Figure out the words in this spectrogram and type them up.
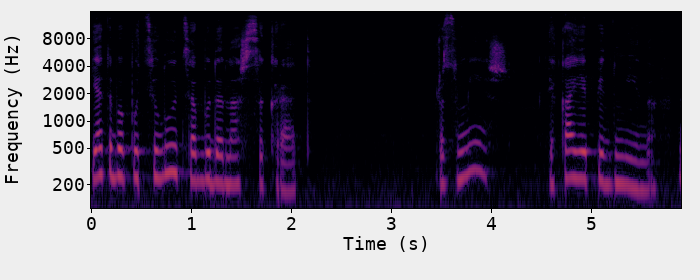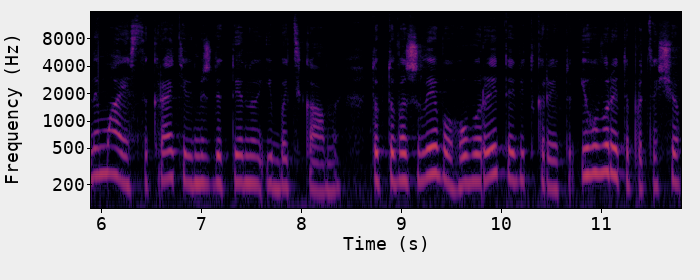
Я тебе поцілую, це буде наш секрет. Розумієш? Яка є підміна? Немає секретів між дитиною і батьками. Тобто важливо говорити відкрито і говорити про це, що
